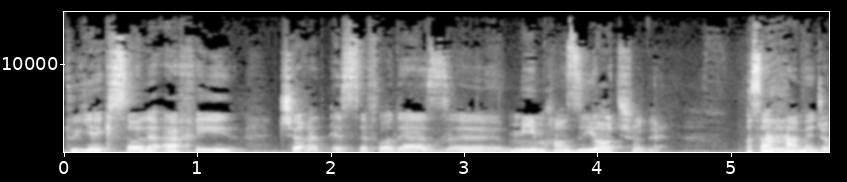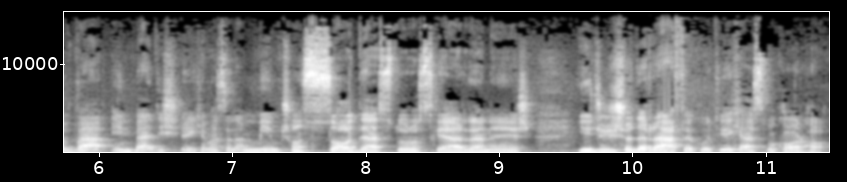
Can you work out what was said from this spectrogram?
تو یک سال اخیر چقدر استفاده از میم ها زیاد شده. مثلا آره. همه جا و این بدیش اینه که مثلا میم چون ساده است درست کردنش یه جوری شده رفع تکلیفی کسب و کارها.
